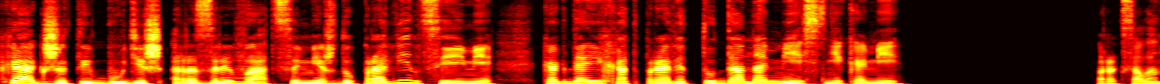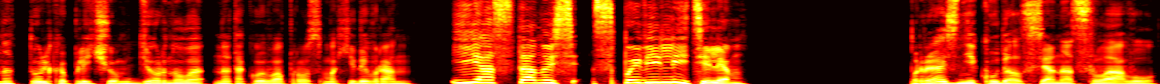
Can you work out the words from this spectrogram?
как же ты будешь разрываться между провинциями, когда их отправят туда наместниками?» Роксолана только плечом дернула на такой вопрос Махидевран. «Я останусь с повелителем!» Праздник удался на славу.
